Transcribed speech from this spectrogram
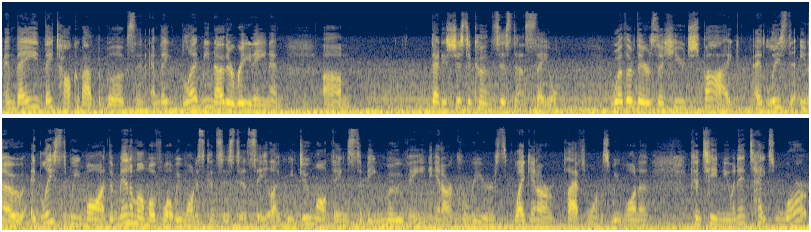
and they they talk about the books and, and they let me know they're reading and um, that it's just a consistent sale whether there's a huge spike at least you know at least we want the minimum of what we want is consistency. Like we do want things to be moving in our careers like in our platforms. We want to continue and it takes work.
